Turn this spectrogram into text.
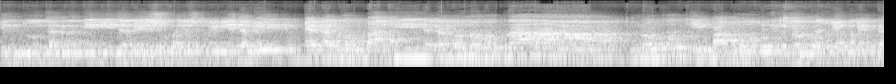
কিন্তু জান্নাতে নিয়ে যাবে, সুপারিশ করে নিয়ে যাবে। এটা তো বাকি, এটা তো নগদ না। নগদ কি পাবো? নগদ এমন একটা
